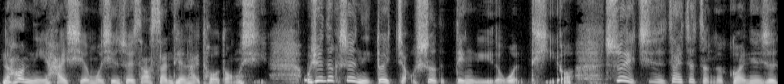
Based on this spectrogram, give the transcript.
然后你还嫌我薪水少，三天还偷东西。我觉得那个是你对角色的定义的问题哦。所以其实在这整个观念是，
